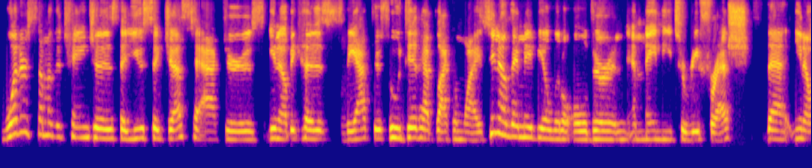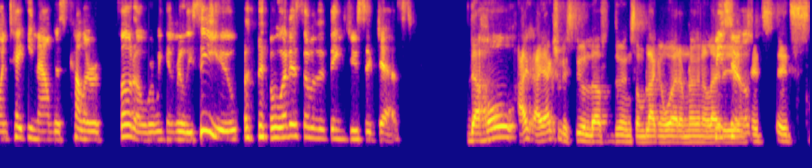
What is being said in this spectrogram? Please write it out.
what are some of the changes that you suggest to actors you know because the actors who did have black and whites you know they may be a little older and, and may need to refresh that you know and taking now this color photo where we can really see you, what are some of the things you suggest? The whole, I, I actually still love doing some black and white. I'm not gonna lie Me to too. you. It's, it's.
